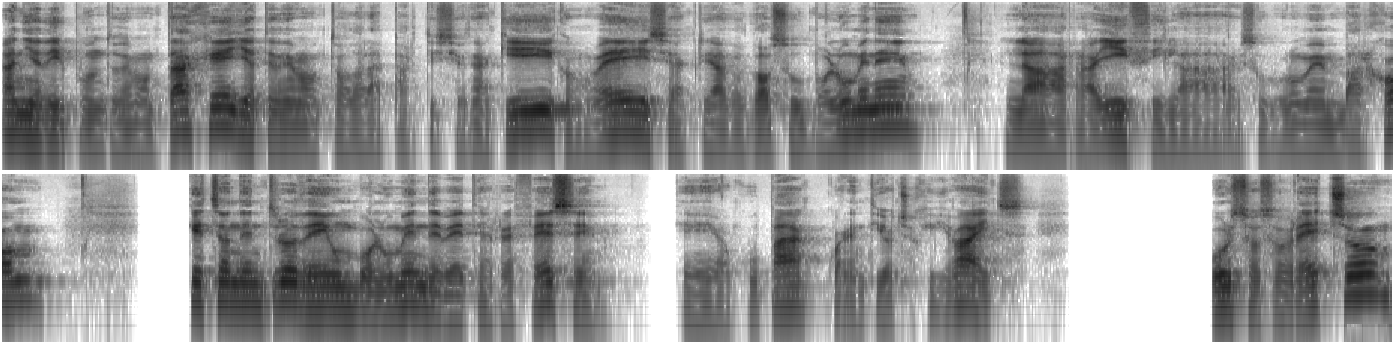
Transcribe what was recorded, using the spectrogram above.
Añadir punto de montaje, ya tenemos todas las particiones aquí, como veis se ha creado dos subvolúmenes. la raíz y la, su volumen bar home, que están dentro de un volumen de BTRFS que ocupa 48 GB. Pulso sobre hecho.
